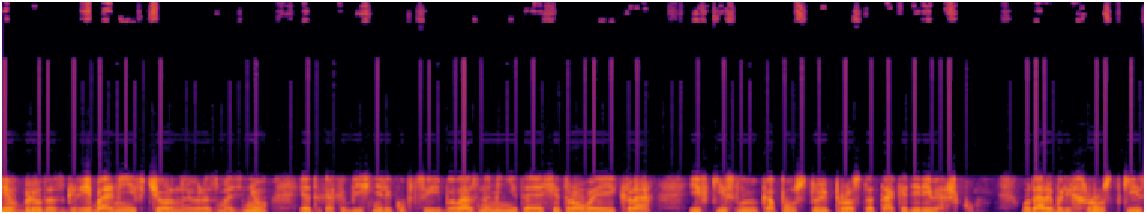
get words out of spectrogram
и в блюдо с грибами, и в черную размазню, это, как объяснили купцы, и была знаменитая осетровая икра, и в кислую капусту, и просто так, и деревяшку. Удары были хрусткие,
